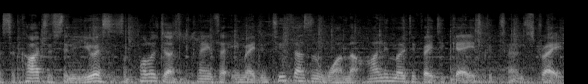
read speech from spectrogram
A psychiatrist in the US has apologised for claims that he made in 2001 that highly motivated gays could turn straight.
